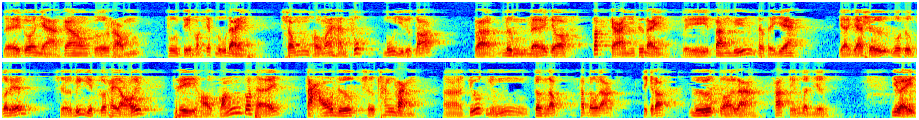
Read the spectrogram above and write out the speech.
để có nhà cao cửa rộng phương tiện vật chất đủ đầy sống thoải mái hạnh phúc muốn gì được đó. Và đừng để cho tất cả những thứ này bị tan biến theo thời gian. Và giả sử vô thường có đến sự biến dịch có thay đổi thì họ vẫn có thể tạo được sự thăng bằng à, trước những cơn lốc thách đố đó. Thì cái đó được gọi là phát triển bền vững. Như vậy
